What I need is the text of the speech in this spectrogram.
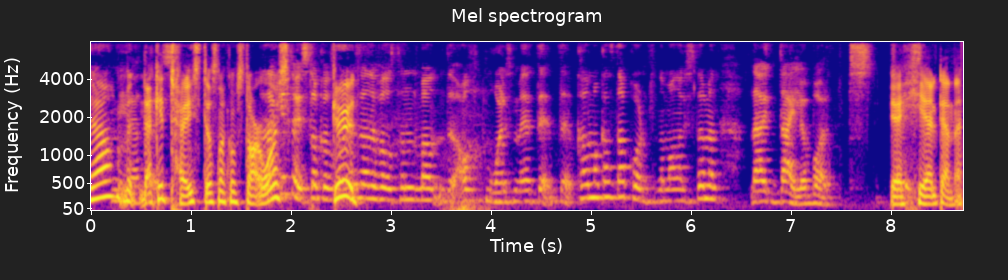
Ja, men det er ikke tøys det å snakke om Star Wars. Det er ikke tøys, Gud! altså, folk kan- man, alt må liksom, det, det, kan, Man kan snakke ordentlig når man har lyst til det, men det er deilig å bare Jeg er helt enig.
